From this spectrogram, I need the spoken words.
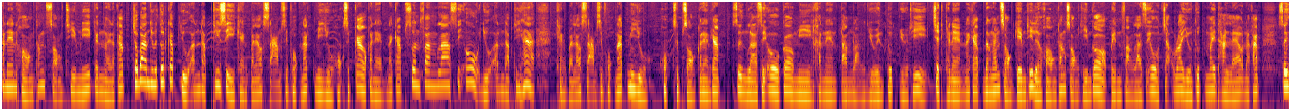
คะแนนของทั้ง 2 ทีมนี้กันหน่อยนะครับ เจ้าบ้านยูเวนตุสครับอยู่อันดับที่ 4 แข่งไปแล้ว 36 นัดมีอยู่ 69 คะแนนนะครับ ส่วนฝั่งลาซิโออยู่อันดับที่ 5 แข่งไปแล้ว 36 นัดมีอยู่ 62 คะแนนครับ ซึ่งลาซิโอก็มีคะแนนตามหลังยูเวนตุสอยู่ที่ 7 คะแนนนะครับ ดังนั้น 2 เกมที่เหลือของทั้ง 2 ทีมก็เป็นฝั่งลาซิโอจะไล่ยูเวนตุสไม่ทันแล้วนะครับ ซึ่ง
